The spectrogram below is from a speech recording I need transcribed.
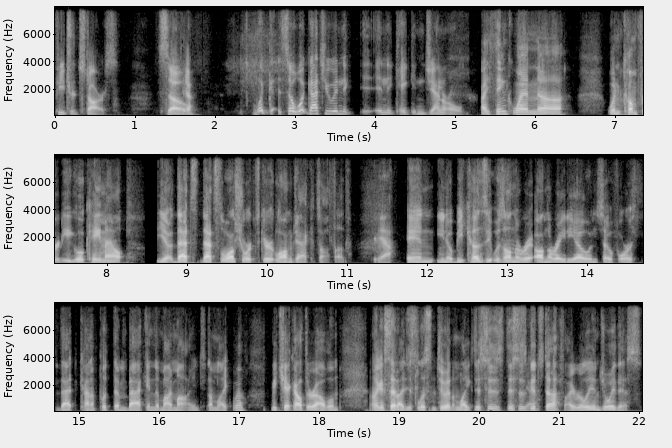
featured stars. So Yeah. what so what got you into into cake in general? I think when uh when Comfort Eagle came out, you know, that's that's the one short skirt long jackets off of. Yeah. And you know, because it was on the ra- on the radio and so forth, that kind of put them back into my mind. I'm like, well, let me check out their album. And like I said, I just listened to it. I'm like, this is this is Yeah. good stuff. I really enjoy this.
